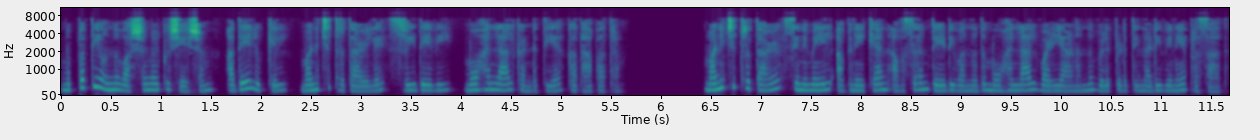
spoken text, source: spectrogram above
മുപ്പത്തിയൊന്ന് വർഷങ്ങൾക്കു ശേഷം അതേ ലുക്കിൽ മണിച്ചിത്രത്താഴിലെ ശ്രീദേവി മോഹൻലാൽ കണ്ടെത്തിയ കഥാപാത്രം. മണിച്ചിത്രത്താഴ് സിനിമയിൽ അഭിനയിക്കാൻ അവസരം തേടി വന്നത് മോഹൻലാൽ വഴിയാണെന്ന് വെളിപ്പെടുത്തി നടി വിനയ പ്രസാദ്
